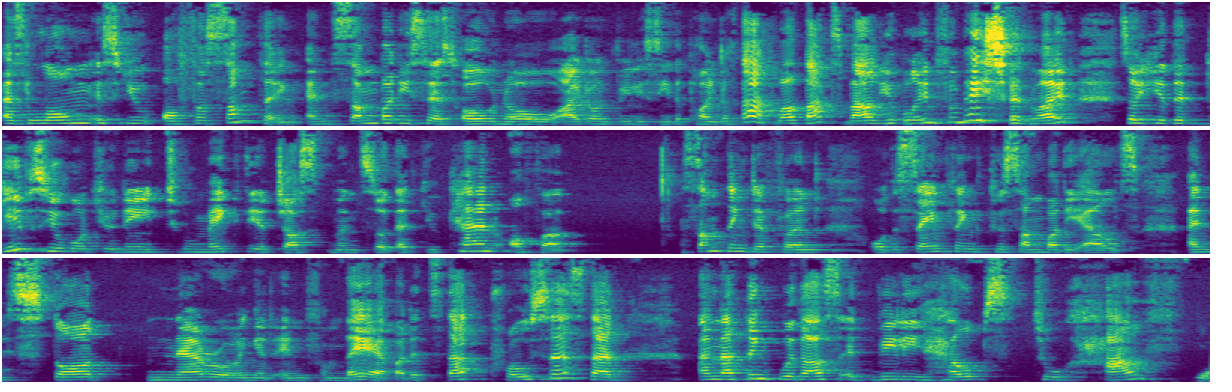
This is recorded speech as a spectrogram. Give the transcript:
as long as you offer something and somebody says, Oh no, I don't really see the point of that. Well, that's valuable information, right? So you, that gives you what you need to make the adjustment so that you can offer something different or the same thing to somebody else and start narrowing it in from there. But it's that process that and I think with us, it really helps to have yeah.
